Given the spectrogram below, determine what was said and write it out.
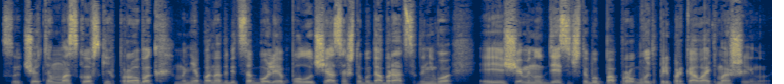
С учетом московских пробок мне понадобится более получаса, чтобы добраться до него, и еще минут 10, чтобы попробовать припарковать машину.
